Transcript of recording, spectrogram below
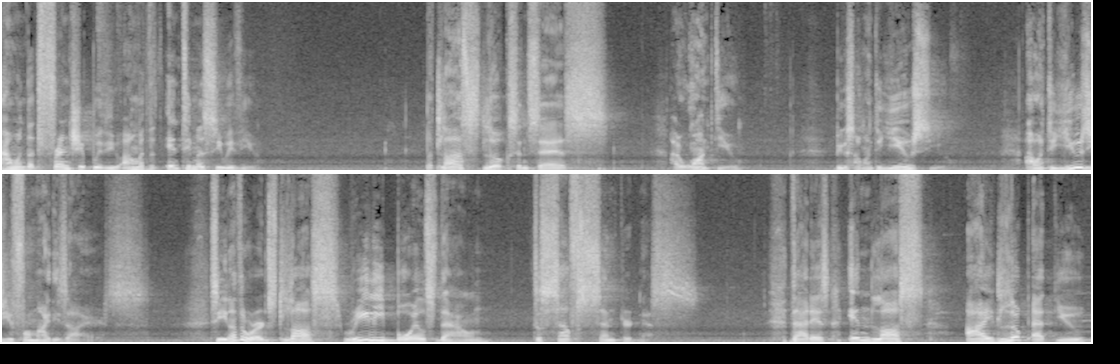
I want that friendship with you. I want that intimacy with you. But lust looks and says, I want you because I want to use you. I want to use you for my desires. See, in other words, lust really boils down to self centeredness. That is, in lust, I look at you,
